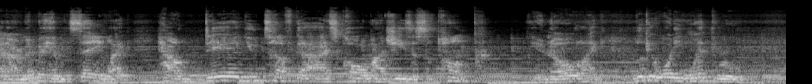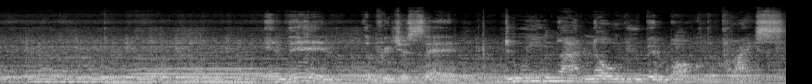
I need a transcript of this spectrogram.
I remember him saying, like, "How dare you tough guys call my Jesus a punk?" You know, like, look at what he went through. And then the preacher said, "Do you not know you've been bought with a price?"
